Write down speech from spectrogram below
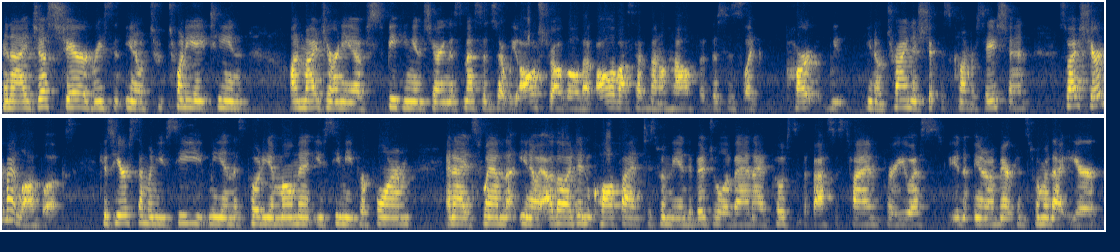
And i just shared recent you know t- 2018 on my journey of speaking and sharing this message that we all struggle that all of us have mental health that this is like part we you know trying to shift this conversation. So i shared my logbooks because here's someone you see me in this podium moment, you see me perform, and I had swam that, you know, although I didn't qualify to swim the individual event, I posted the fastest time for U.S. you know, American swimmer that year,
